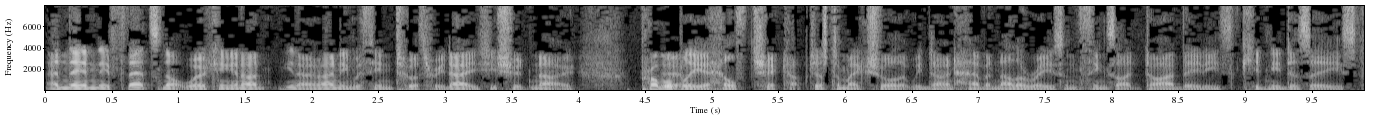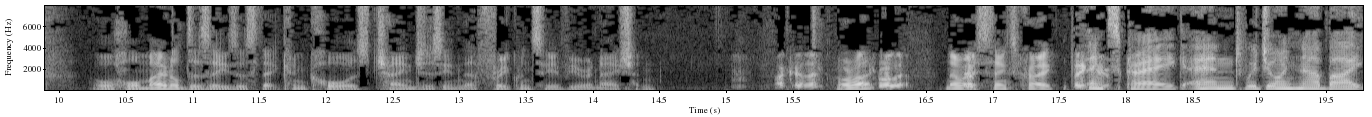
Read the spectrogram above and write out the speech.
And then if that's not working, and I, you know, only within two or three days, you should know. Probably a health checkup just to make sure that we don't have another reason, things like diabetes, kidney disease, or hormonal diseases that can cause changes in the frequency of urination. Okay then. All right. No worries. Thanks, Craig. Thank Thanks, you. Craig. And we're joined now by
